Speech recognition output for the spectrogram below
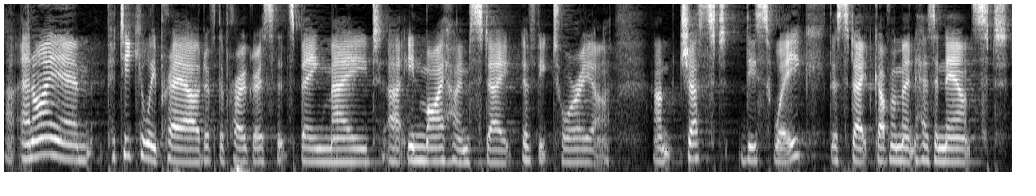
Uh, and I am particularly proud of the progress that's being made uh, in my home state of Victoria. Um, just this week, the state government has announced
